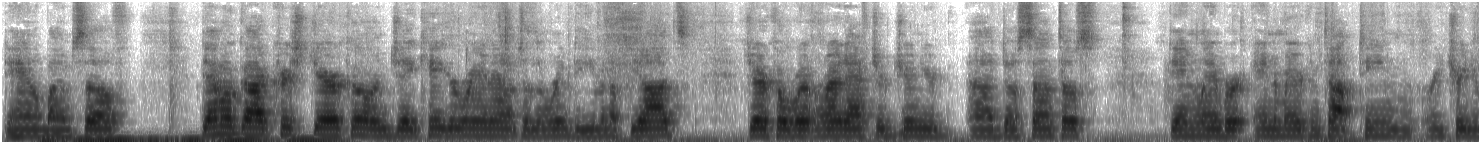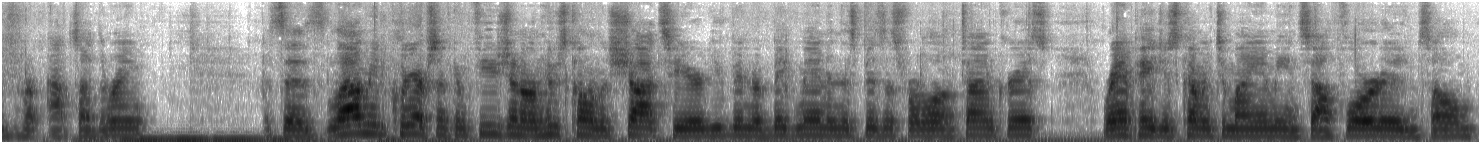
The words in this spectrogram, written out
to handle by himself. Demo God Chris Jericho and Jake Hager ran out to the ring to even up the odds. Jericho went right after Junior uh, Dos Santos. Dan Lambert and American Top Team retreated from outside the ring. It says, Allow me to clear up some confusion on who's calling the shots here. You've been a big man in this business for a long time, Chris. Rampage is coming to Miami and South Florida and it's home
